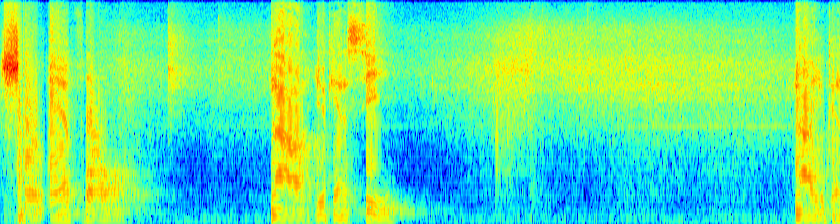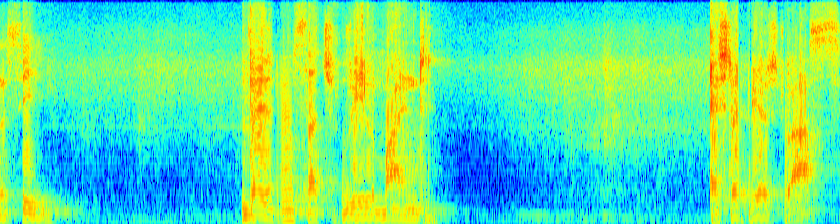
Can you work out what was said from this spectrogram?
So therefore, now you can see, now you can see, such real mind as it appears to us,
